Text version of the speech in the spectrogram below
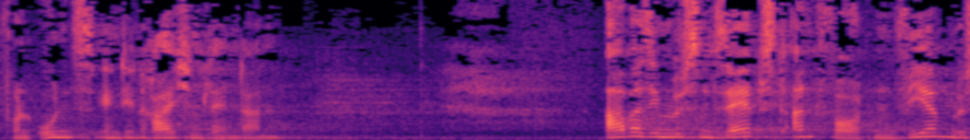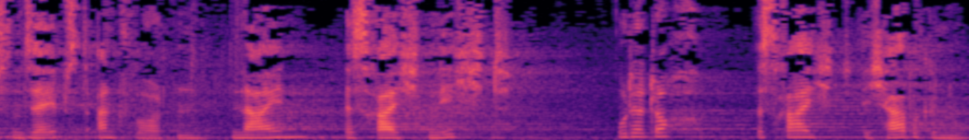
von uns in den reichen Ländern? Aber sie müssen selbst antworten. Wir müssen selbst antworten. Nein, es reicht nicht. Oder doch, es reicht. Ich habe genug.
